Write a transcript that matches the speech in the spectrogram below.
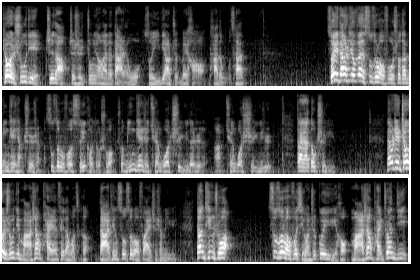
州委书记知道这是中央来的大人物，所以一定要准备好他的午餐。所以当时就问苏斯洛夫说他明天想吃什么？苏斯洛夫随口就说说明天是全国吃鱼的日子啊，全国食鱼日，大家都吃鱼。那么这州委书记马上派人飞到莫斯科打听苏斯洛夫爱吃什么鱼。当听说苏斯洛夫喜欢吃鲑鱼以后，马上派专机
